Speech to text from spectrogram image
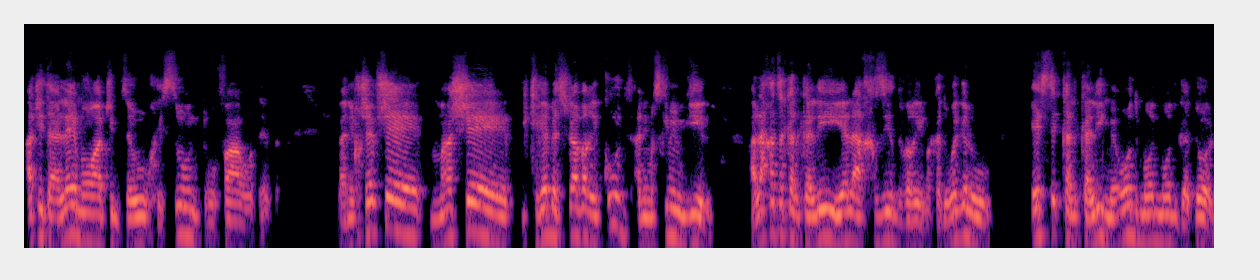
עד שהיא תיעלם, או עד שימצאו חיסון, תרופה, ווטאבר. ואני חושב שמה שיקרה בשלב הריקוד, אני מסכים עם גיל, הלחץ הכלכלי יהיה להחזיר דברים. הכדורגל הוא עסק כלכלי מאוד מאוד מאוד גדול,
